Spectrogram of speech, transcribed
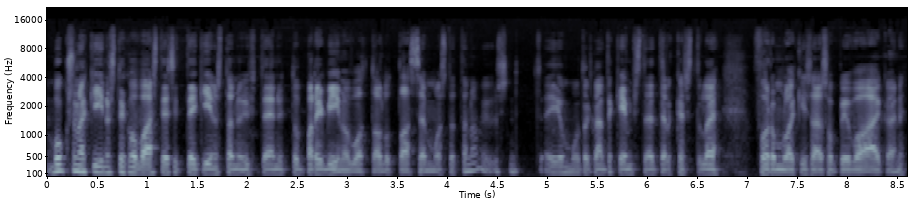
muksuna äh, kiinnosti kovasti ja sitten ei kiinnostanut yhtään. Nyt on pari viime vuotta ollut taas semmoista, että no jos nyt ei ole muutakaan tekemistä ja telkkarista tulee formula-kisaa sopivaa aikaa, niin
